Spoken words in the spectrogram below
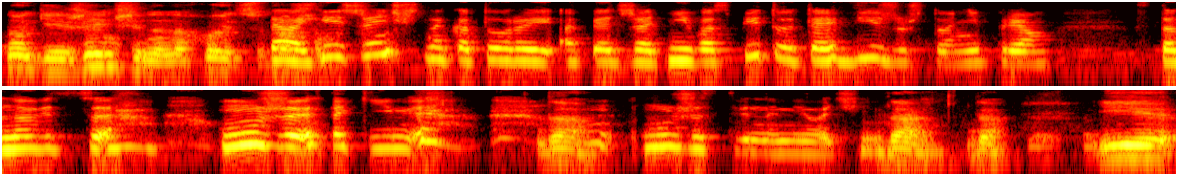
многие женщины находятся... Да, вашем... есть женщины, которые, опять же, одни воспитывают, я вижу, что они прям становятся мужи такими да. мужественными очень. Да, да. И,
